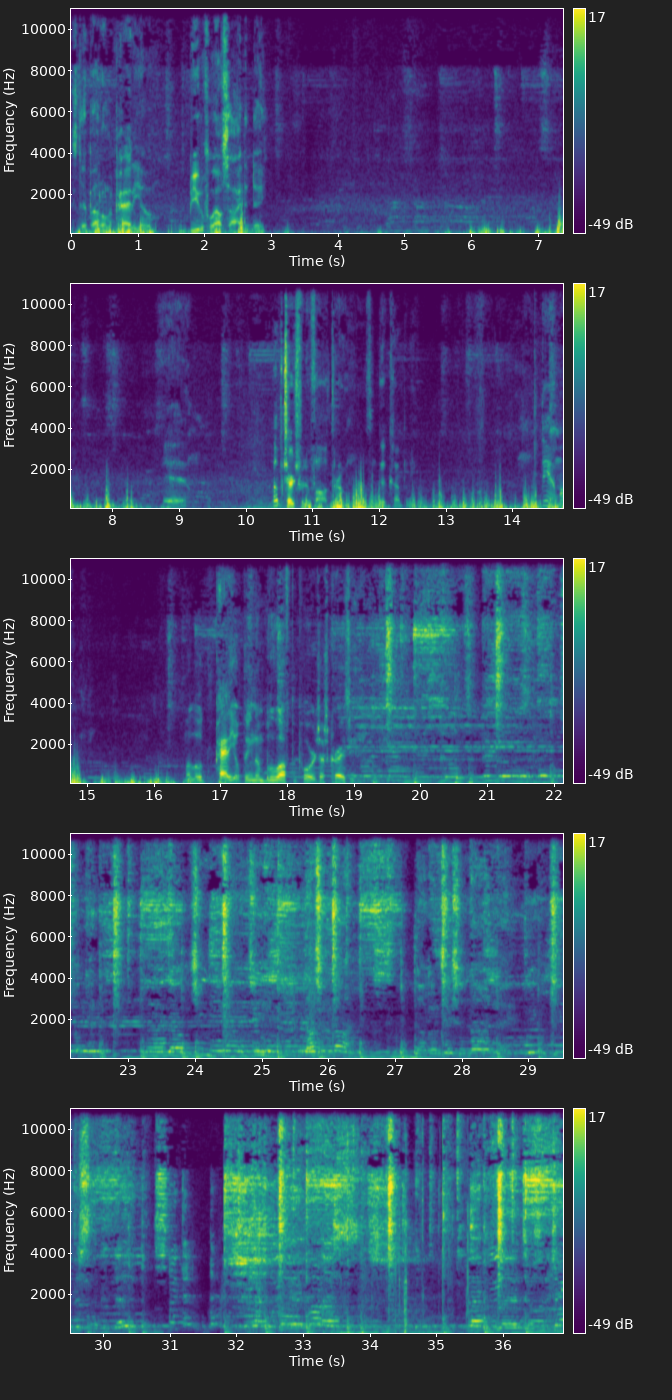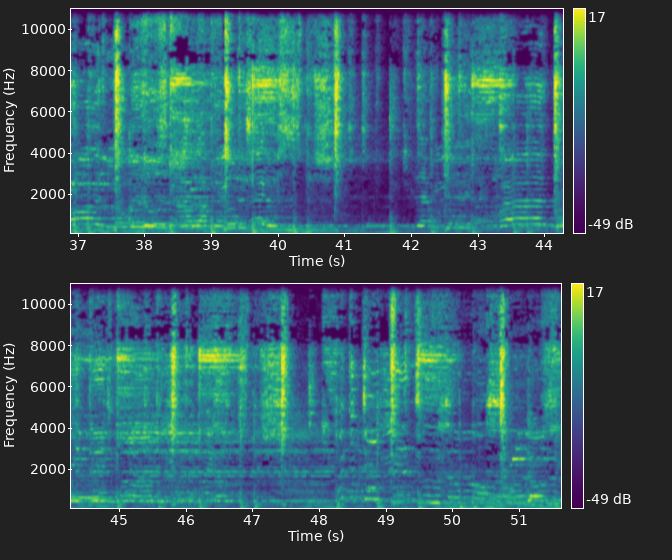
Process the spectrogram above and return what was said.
Step out on the patio. Beautiful outside today. Yeah. Hope church for the fall through. Some good company. Damn, my, my little patio thing done blew off the porch. That's crazy. don't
